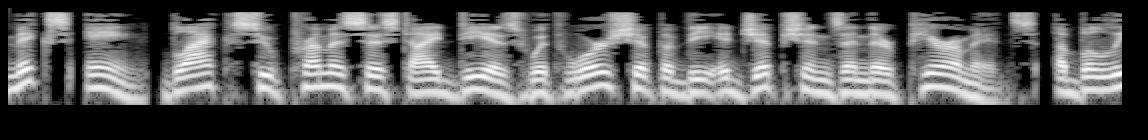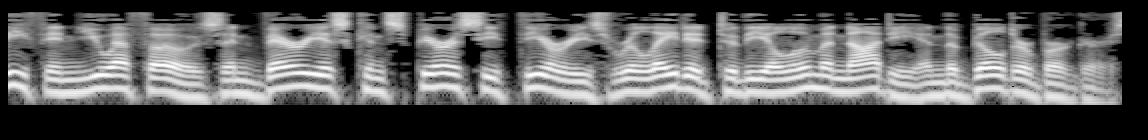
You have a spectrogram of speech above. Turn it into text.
mix-ing black supremacist ideas with worship of the Egyptians and their pyramids, a belief in UFOs and various conspiracy theories related to the Illuminati and the Bilderbergers.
